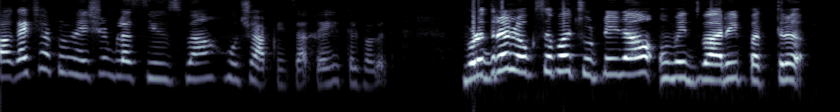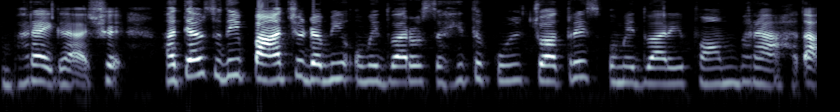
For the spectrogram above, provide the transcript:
સ્વાગત છે આપણું નેશન પ્લસ ન્યૂઝમાં. હું છું આપની સાથે હેતલ ભગત. વડોદરા લોકસભા ચૂંટણીના ઉમેદવારી પત્ર ભરાઈ ગયા છે. અત્યાર સુધી પાંચ ડમી ઉમેદવારો સહિત કુલ ચોત્રીસ ઉમેદવારી ફોર્મ ભરાયા હતા.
